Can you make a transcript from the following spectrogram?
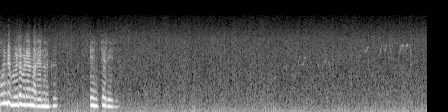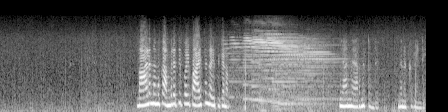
അപ്പുവിന്റെ വീട് എവിടെയാണെന്ന് അറിയാം നിനക്ക്? എനിക്കറിയില്ല. നാളെ നമുക്ക് അമ്പലത്തിൽ പോയി പായസം കഴിപ്പിക്കണം. ഞാൻ നേർന്നിട്ടുണ്ട്. നിനക്ക് വേണ്ടി!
